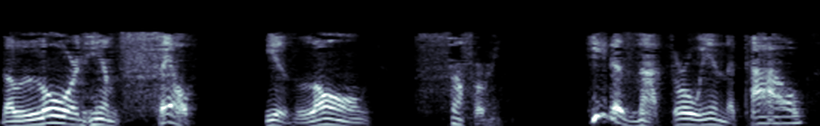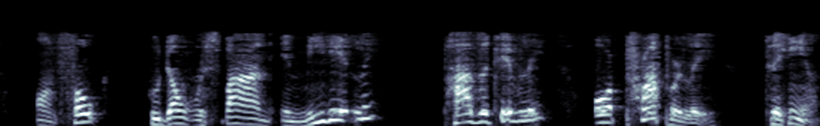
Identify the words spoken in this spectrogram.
The Lord himself is long suffering. He does not throw in the towel on folk who don't respond immediately, positively, or properly to him.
